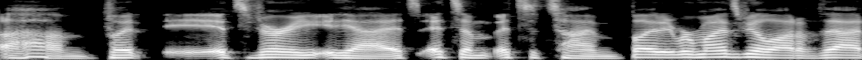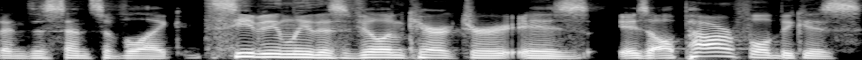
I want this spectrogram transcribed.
um, but it's very yeah it's it's a it's a time but it reminds me a lot of that in the sense of like seemingly this villain character is is all powerful because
